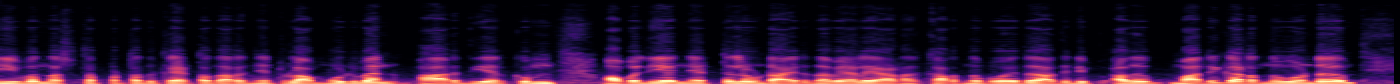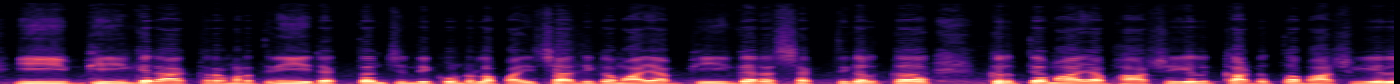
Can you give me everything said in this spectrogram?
ജീവൻ നഷ്ടപ്പെട്ടത് കേട്ടതറിഞ്ഞിട്ടുള്ള മുഴുവൻ ഭാരതീയർക്കും വലിയ ഞെട്ടലുണ്ടായിരുന്ന വേളയാണ് കടന്നുപോയത്. അതിന് അത് മറികടന്നുകൊണ്ട് ഈ ഭീകരാക്രമണത്തിന് ഈ രക്തം ചിന്തിക്കൊണ്ടുള്ള പൈശാചികമായ ഭീകര ശക്തികൾക്ക് കൃത്യമായ ഭാഷയിൽ കടുത്ത ഭാഷയിൽ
